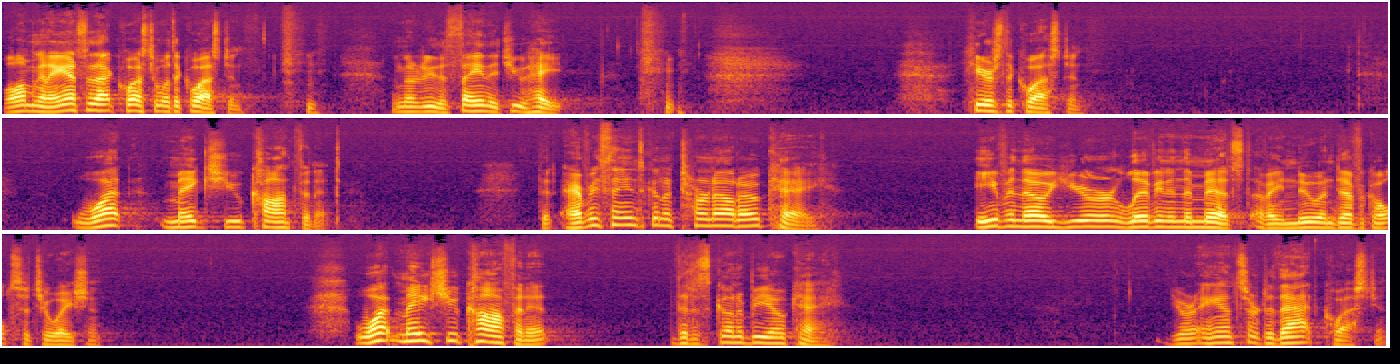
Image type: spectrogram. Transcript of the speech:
Well, I'm going to answer that question with a question. I'm going to do the thing that you hate. Here's the question What makes you confident that everything's going to turn out okay, even though you're living in the midst of a new and difficult situation? What makes you confident that it's going to be okay? Your answer to that question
